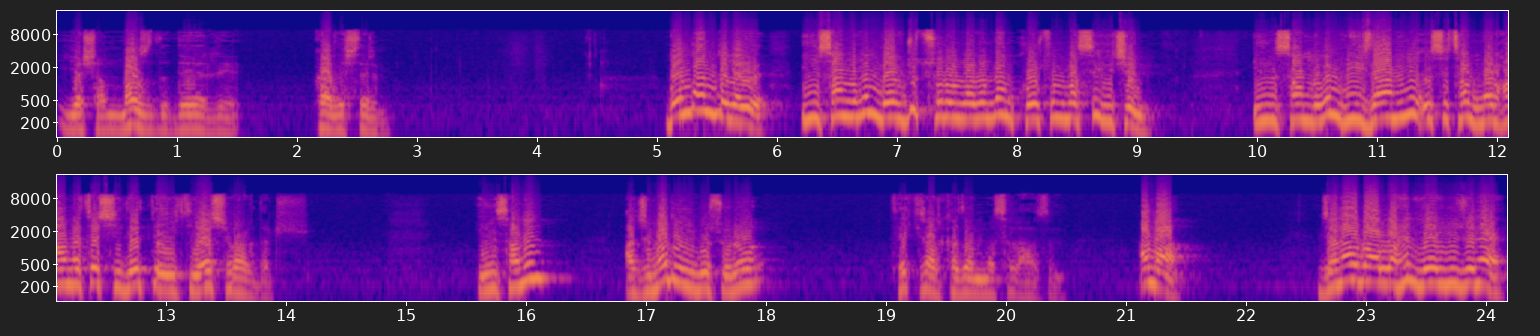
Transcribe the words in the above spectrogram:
yaşanmazdı değerli kardeşlerim. Bundan dolayı insanlığın mevcut sorunlarından kurtulması için insanlığın vicdanını ısıtan merhamete şiddetle ihtiyaç vardır. İnsanın acıma duygusunu tekrar kazanması lazım. Ama Cenab-ı Allah'ın yeryüzüne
